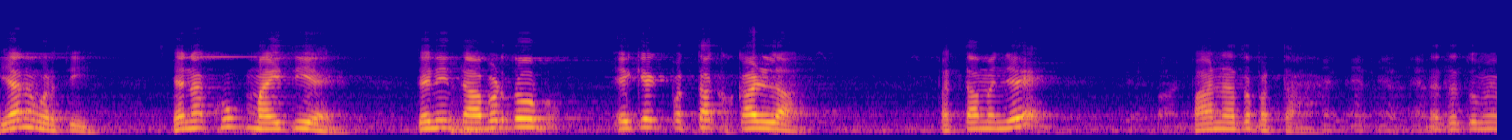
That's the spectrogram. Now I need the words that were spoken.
या ना वरती यांना खूप माहिती आहे. त्यांनी ताबडतोब एक एक पत्ता काढला. पत्ता म्हणजे पानाचा पत्ता. नाही तर तुम्ही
